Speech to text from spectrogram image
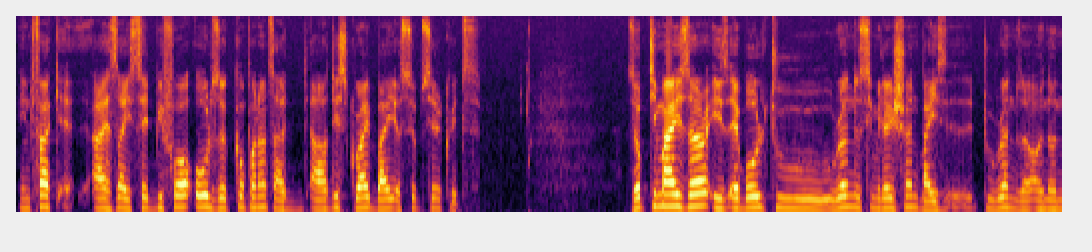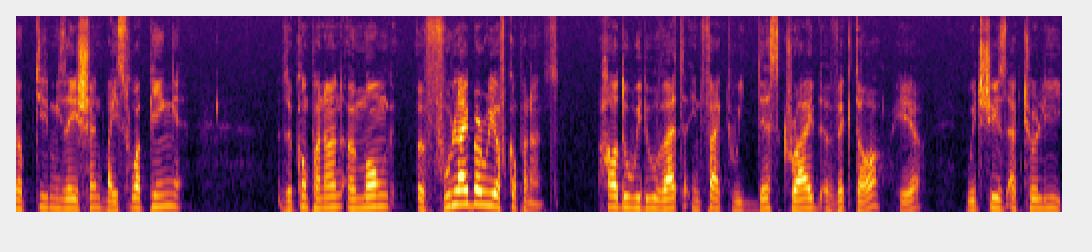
In fact, as I said before, all the components are, are described by a subcircuit. The optimizer is able to run the simulation by to run the, an, an optimization by swapping the component among a full library of components. How do we do that? In fact, we describe a vector here which is actually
